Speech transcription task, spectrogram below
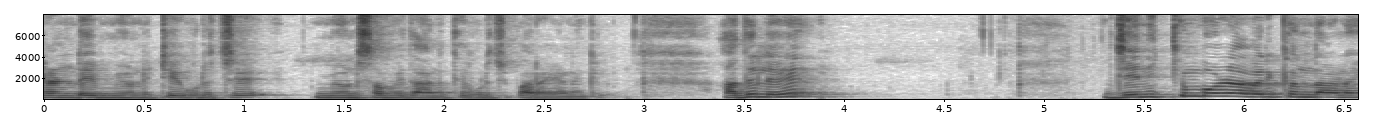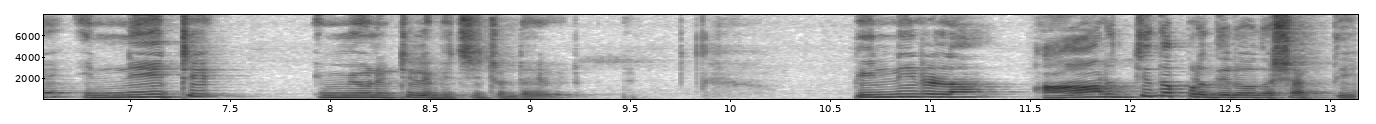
രണ്ട് ഇമ്മ്യൂണിറ്റിയെ കുറിച്ച് ഇമ്മ്യൂൺ സംവിധാനത്തെക്കുറിച്ച് പറയുകയാണെങ്കിൽ. അതിൽ ജനിക്കുമ്പോൾ അവർക്ക് എന്താണ് ഇന്നേറ്റ് ഇമ്മ്യൂണിറ്റി ലഭിച്ചിട്ടുണ്ട്. പിന്നീടുള്ള ആർജിത പ്രതിരോധ ശക്തി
